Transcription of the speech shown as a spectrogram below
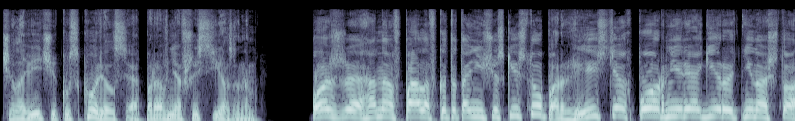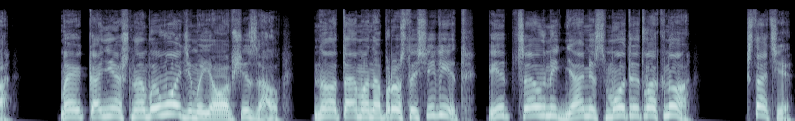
Человечек ускорился, поравнявшись с Йозаном. Позже она впала в кататонический ступор и с тех пор не реагирует ни на что. Мы, конечно, выводим ее в общий зал, но там она просто сидит и целыми днями смотрит в окно. Кстати,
